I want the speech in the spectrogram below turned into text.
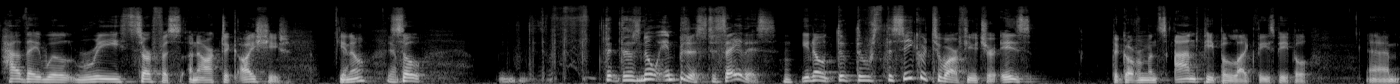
how they will resurface an Arctic ice sheet. You know, so th- there's no impetus to say this. You know, the, the, the secret to our future is the governments and people like these people um,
